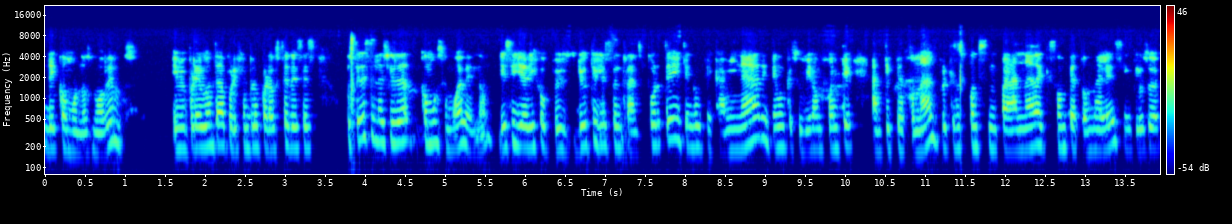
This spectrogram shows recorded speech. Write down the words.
de cómo nos movemos. Y mi pregunta, por ejemplo, para ustedes es, ustedes en la ciudad, ¿cómo se mueven, no? Jessie ya dijo, pues yo utilizo el transporte y tengo que caminar y tengo que subir a un puente antipeatonal, porque esos puentes para nada que son peatonales, incluso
